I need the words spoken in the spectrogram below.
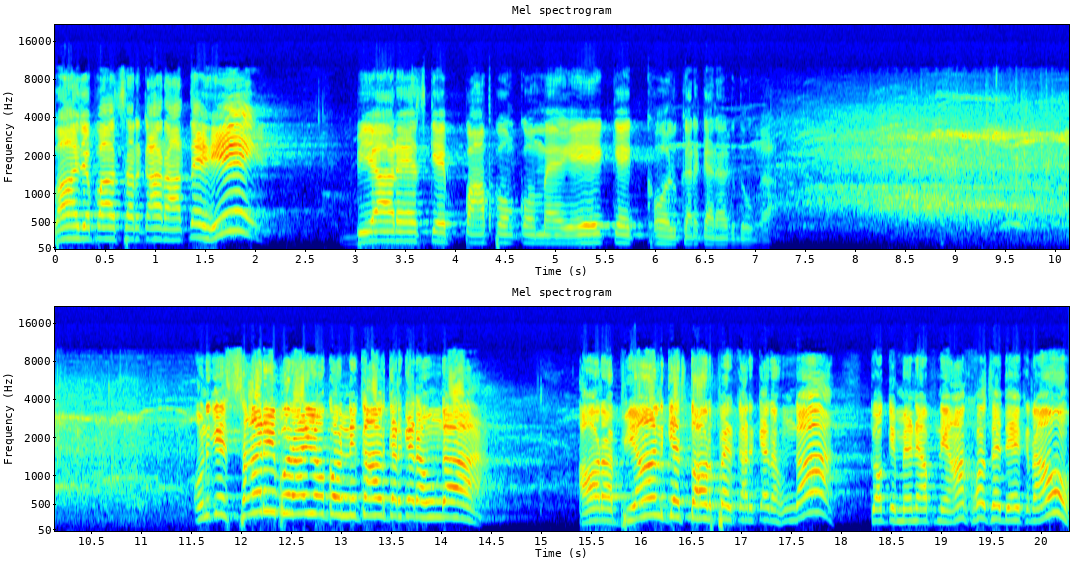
भाजपा सरकार आते ही बीआरएस के पापों को मैं एक एक खोल करके रख दूँगा। उनकी सारी बुराइयों को निकाल करके रहूँगा और अभियान के तौर पर करके रहूँगा, क्योंकि मैंने अपनी आँखों से देख रहा हूँ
